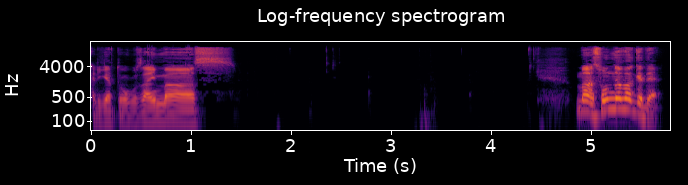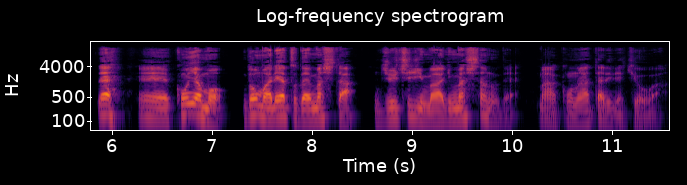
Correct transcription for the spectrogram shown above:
ありがとうございます。まあ、そんなわけで、ね、えー今夜もどうもありがとうございました。11時回りましたので、まあ、このあたりで今日は、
